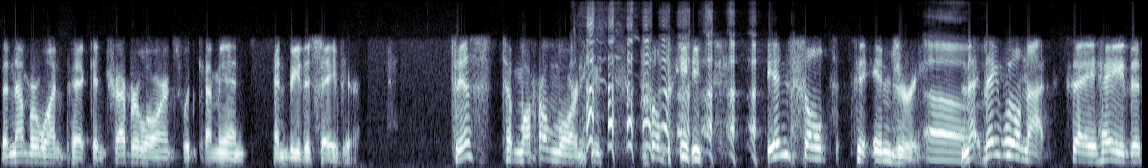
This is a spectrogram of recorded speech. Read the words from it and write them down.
the number one pick, and Trevor Lawrence would come in and be the savior. This tomorrow morning will be insult to injury. No- They will not say, hey, this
